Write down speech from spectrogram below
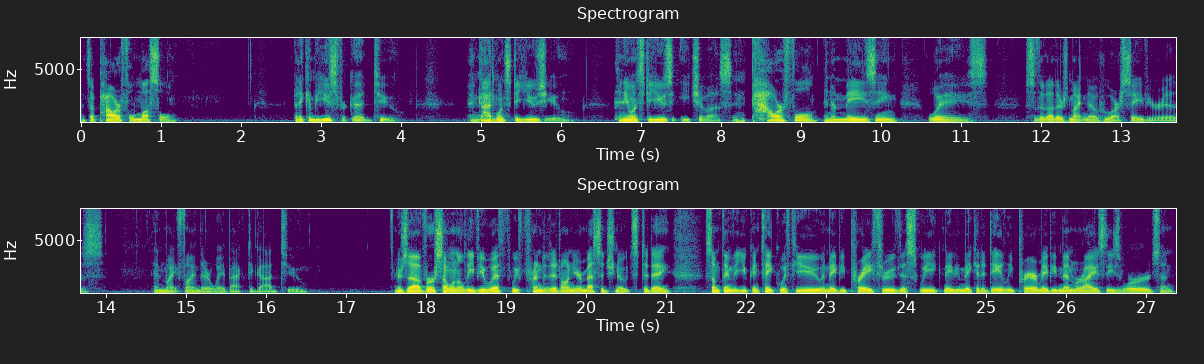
it's a powerful muscle, but it can be used for good too. And God wants to use you, and He wants to use each of us in powerful and amazing ways so that others might know who our Savior is and might find their way back to God too. There's a verse I want to leave you with. We've printed it on your message notes today. Something that you can take with you and maybe pray through this week, maybe make it a daily prayer, maybe memorize these words and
